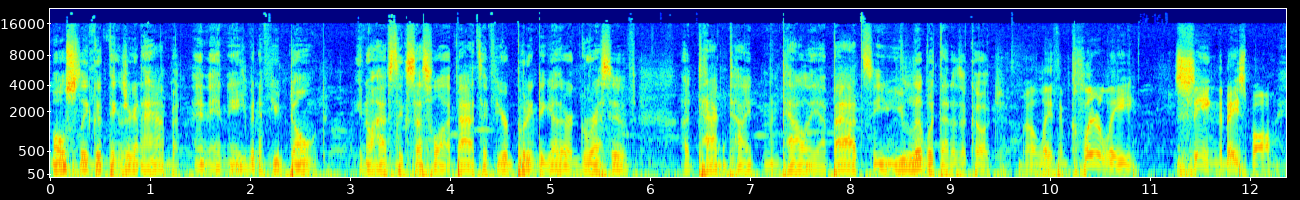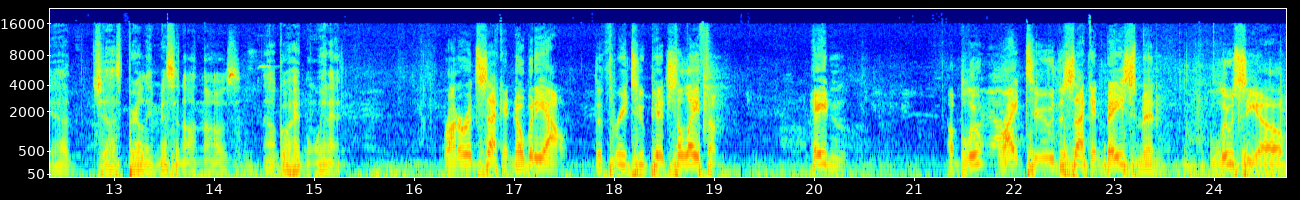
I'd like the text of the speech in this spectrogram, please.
mostly good things are going to happen. And, and even if you don't, you know, have successful at bats, if you're putting together aggressive attack type mentality at bats, you, you live with that as a coach. Well, Latham clearly seeing the baseball. Yeah, just barely missing on those. Now go ahead and win it. Runner at second, nobody out. The 3 2 pitch to Latham. Hayden, a bloop right to the second baseman, Lucio,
